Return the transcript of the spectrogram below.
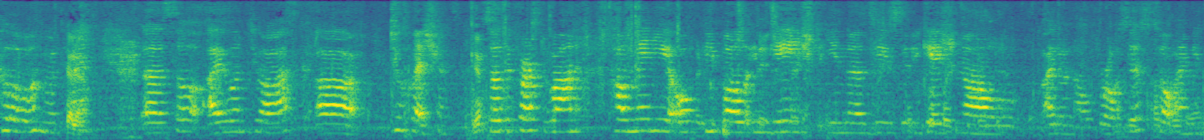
Hello, one more time. Hello. Uh, so I want to ask uh, two questions. Yep. So the first one, how many of people engaged in uh, this educational, I don't know, process? So I mean,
